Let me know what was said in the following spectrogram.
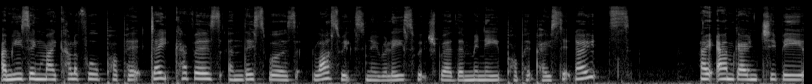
I'm using my colourful Poppet date covers, and this was last week's new release, which were the mini Poppet post-it notes. I am going to be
